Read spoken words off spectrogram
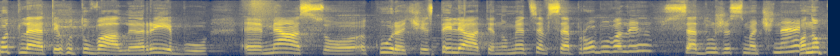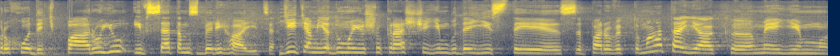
Котлети готували, рибу, е, м'ясо, куряче, телятину. Ми це все пробували, все дуже смачне. Воно проходить парою і все там зберігається. Дітям, я думаю, що краще їм буде їсти з паровектомата, як е, ми їм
